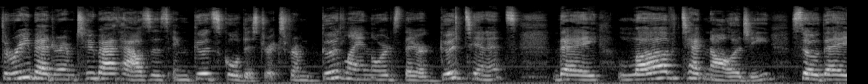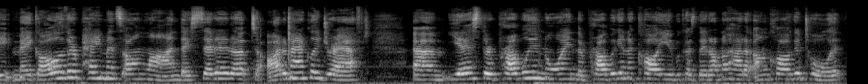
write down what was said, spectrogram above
three bedroom, two bath houses in good school districts from good landlords. They are good tenants. They love technology, so they make all of their payments online. They set it up to automatically draft. Um, yes, they're probably annoying. They're probably going to call you because they don't know how to unclog a toilet.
